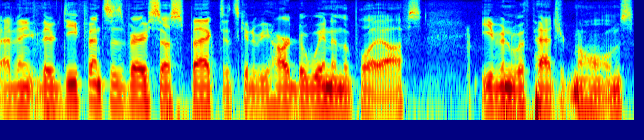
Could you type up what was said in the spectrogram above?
I think their defense is very suspect. It's going to be hard to win in the playoffs, even with Patrick Mahomes.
